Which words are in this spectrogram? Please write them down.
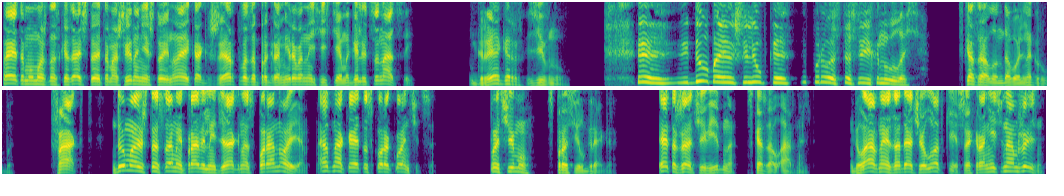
поэтому можно сказать, что эта машина не что иное, как жертва запрограммированной системы галлюцинаций». Грегор зевнул. «Думаю, шлюпка просто свихнулась», — сказал он довольно грубо. «Факт. Думаю, что самый правильный диагноз — паранойя, однако это скоро кончится». «Почему?» — спросил Грегор. «Это же очевидно», — сказал Арнольд. «Главная задача лодки — сохранить нам жизнь.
